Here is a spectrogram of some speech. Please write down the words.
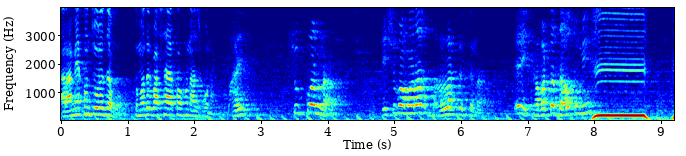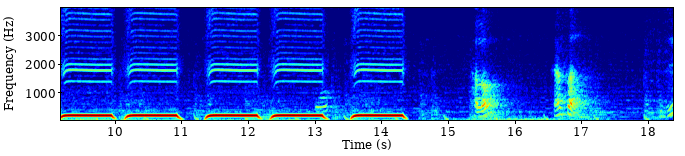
আর আমি এখন চলে যাব। তোমাদের বাসায় আর কখন আসব না? ভাই চুপ কর না। এইসব আমার আর ভালো লাগতেছে না। এই, খাবারটা দাও তুমি। হ্যালো? হ্যাঁ স্যার। জি?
